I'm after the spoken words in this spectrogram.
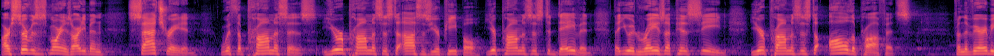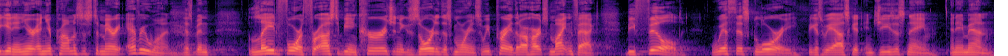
our service this morning has already been saturated with the promises, your promises to us as your people, your promises to David that you would raise up his seed, your promises to all the prophets from the very beginning, your, and your promises to Mary. Everyone has been laid forth for us to be encouraged and exhorted this morning. So we pray that our hearts might, in fact, be filled with this glory because we ask it in Jesus' name and amen.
